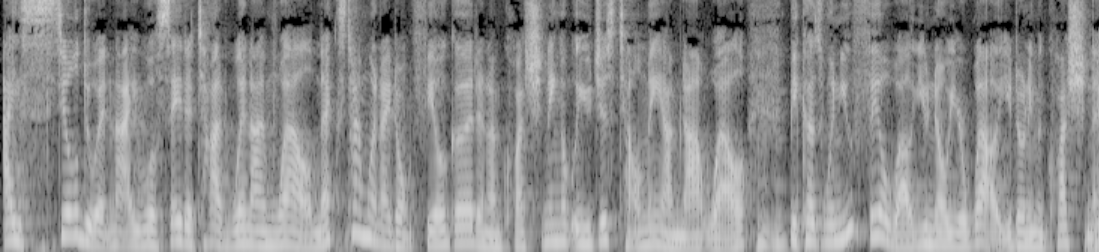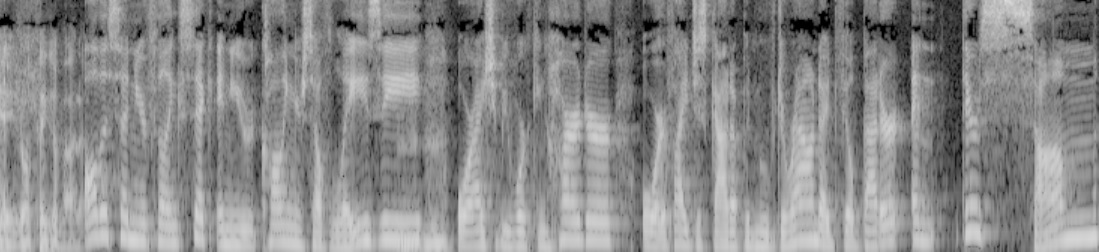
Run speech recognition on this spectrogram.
i still do it and i will say to todd when i'm well next time when i don't feel good and i'm questioning it will you just tell me i'm not well because when you feel well you know you're well you don't even question it Mm-hmm. yeah, you don't think about it. all of a sudden you're feeling sick and you're calling yourself lazy Mm-hmm. or i should be working harder or if i just got up and moved around i'd feel better and there's some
